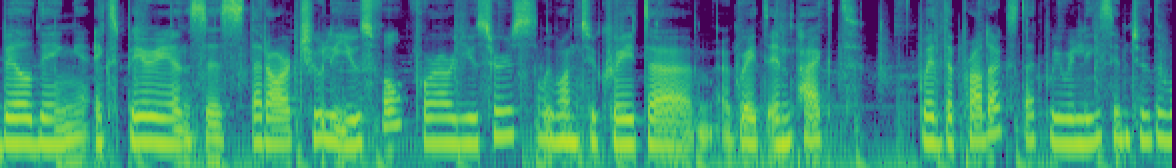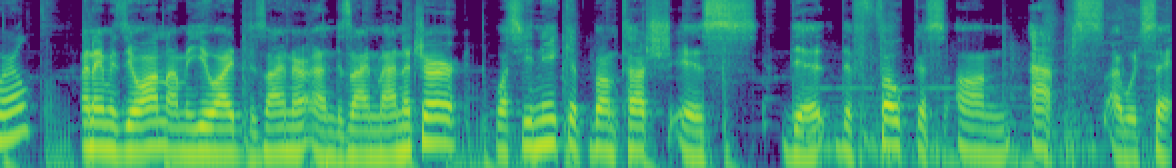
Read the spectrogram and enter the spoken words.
building experiences that are truly useful for our users. We want to create a, a great impact with the products that we release into the world. My name is Johan. I'm a UI designer and design manager. What's unique at Bontouch is the the focus on apps. I would say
